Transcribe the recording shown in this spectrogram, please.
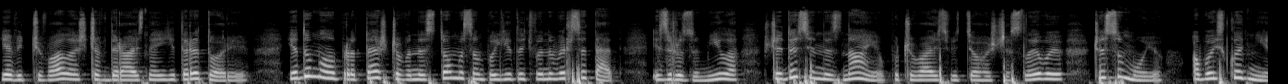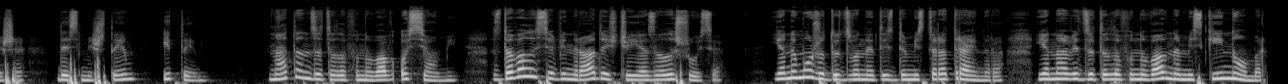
я відчувала, що вдираюсь на її територію. Я думала про те, що вони з Томасом поїдуть в університет, і зрозуміла, що й досі не знаю, почуваюсь від цього щасливою чи сумою, або й складніше, десь між тим і тим. Натан зателефонував о сьомій. Здавалося, він радий, що я залишуся. Я не можу додзвонитись до містера трейнера. Я навіть зателефонував на міський номер,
